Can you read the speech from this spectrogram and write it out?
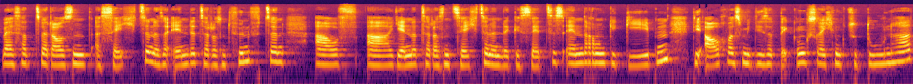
weil es hat 2016, also Ende 2015 auf äh, Jänner 2016 eine Gesetzesänderung gegeben, die auch was mit dieser Deckungsrechnung zu tun hat.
